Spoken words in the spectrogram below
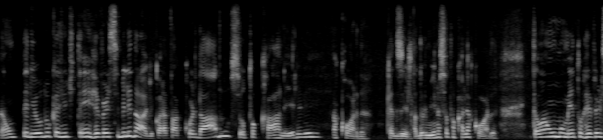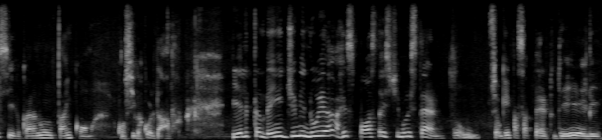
é um período que a gente tem reversibilidade. O cara tá acordado, se eu tocar nele, ele acorda. Quer dizer, ele tá dormindo, se eu tocar, ele acorda. Então é um momento reversível, o cara não tá em coma, eu consigo acordá-lo. E ele também diminui a resposta a estímulo externo. Então, se alguém passar perto dele,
